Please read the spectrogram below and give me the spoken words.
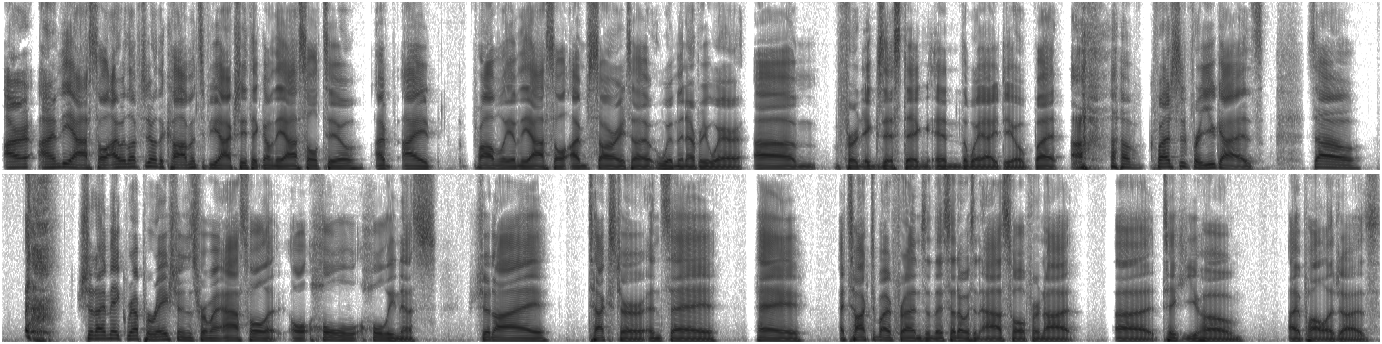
I, I'm the asshole. I would love to know in the comments if you actually think I'm the asshole too. I, I probably am the asshole. I'm sorry to women everywhere um, for existing in the way I do. But um, question for you guys. So, should I make reparations for my asshole whole holiness? Should I text her and say, "Hey, I talked to my friends and they said I was an asshole for not uh, taking you home. I apologize."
